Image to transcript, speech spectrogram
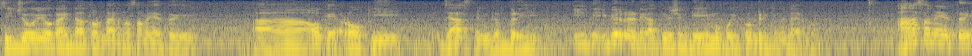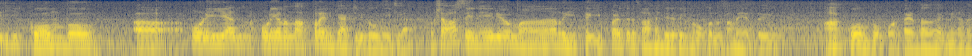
സിജോയും ഒക്കെ അതിന്റെ അകത്ത് ഉണ്ടായിരുന്ന സമയത്ത് ഓക്കെ റോക്കി ജാസ്മിൻ ഗബ്രി ഇത് ഇവരുടെ ഇടയിൽ അത്യാവശ്യം ഗെയിം പോയിക്കൊണ്ടിരിക്കുന്നുണ്ടായിരുന്നു. ആ സമയത്ത് ഈ കോംബോ പൊളിയൺ പൊളിയണമെന്ന് അത്ര എനിക്ക് ആക്ച്വലി തോന്നിയിട്ടില്ല. പക്ഷെ ആ സെനേരിയോ മാറിയിട്ട് ഇപ്പോഴത്തെ ഒരു സാഹചര്യത്തിൽ നോക്കുന്ന സമയത്ത് ആ കോംബോ പൊട്ടേണ്ടത് തന്നെയാണ്.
